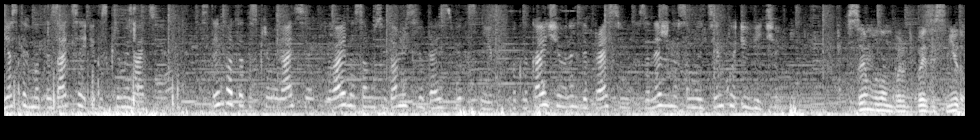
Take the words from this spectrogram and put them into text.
є стигматизація і дискримінація. Стигма та дискримінація впливають на самосвідомість людей з ВІЛ-СНІД, викликаючи у них депресію, занижену самооцінку і відчай. Символом боротьби зі снідом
